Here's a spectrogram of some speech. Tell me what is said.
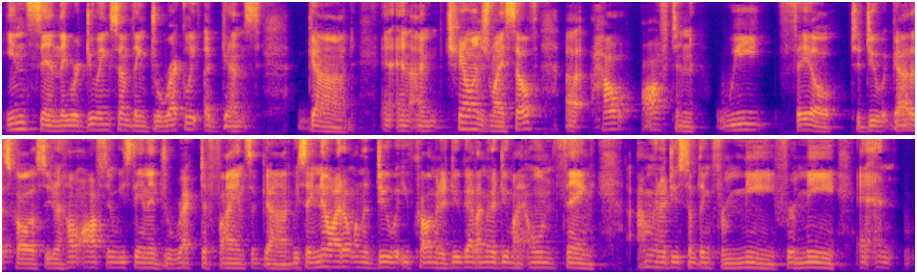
in sin. They were doing something directly against God. And, and I'm challenged myself, uh, how often we fail to do what God has called us to do and how often we stand in direct defiance of God. We say, no, I don't want to do what you've called me to do, God. I'm going to do my own thing. I'm going to do something for me, for me. And, and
